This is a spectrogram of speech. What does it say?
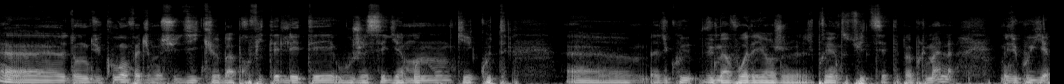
Euh, donc du coup, en fait, je me suis dit que bah, profiter de l'été où je sais qu'il y a moins de monde qui écoute. euh, bah, du coup, vu ma voix d'ailleurs, je, préviens tout de suite, c'était pas plus mal. Mais du coup, il y a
